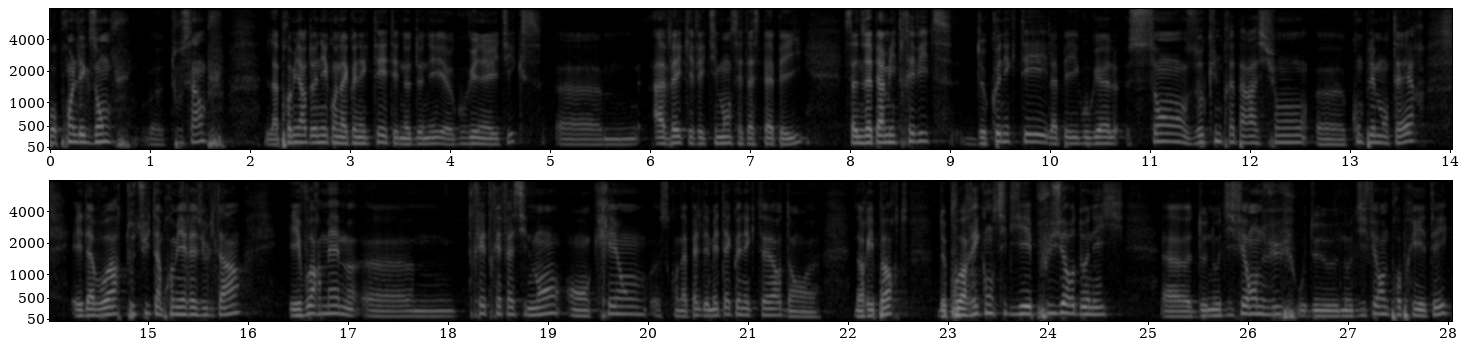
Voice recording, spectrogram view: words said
pour prendre l'exemple euh, tout simple, la première donnée qu'on a connectée était notre donnée euh, Google Analytics, euh, avec effectivement cet aspect API. Ça nous a permis très vite de connecter l'API Google sans aucune préparation complémentaire et d'avoir tout de suite un premier résultat et voire même euh, très très facilement en créant ce qu'on appelle des métaconnecteurs dans, dans Report, de pouvoir réconcilier plusieurs données euh, de nos différentes vues ou de nos différentes propriétés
